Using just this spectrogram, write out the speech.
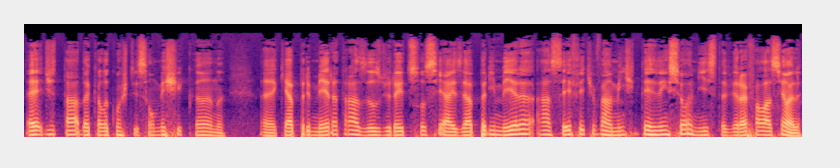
é editada aquela Constituição mexicana, é, que é a primeira a trazer os direitos sociais, é a primeira a ser efetivamente intervencionista, virar e falar assim: olha,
